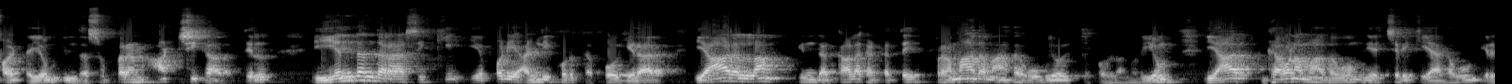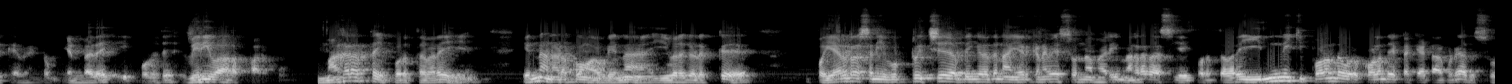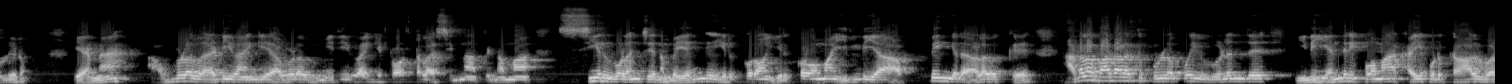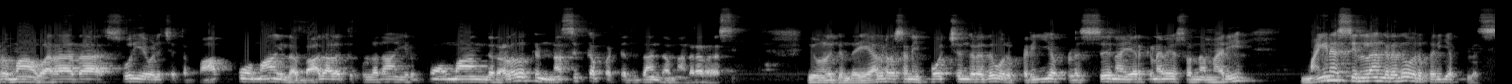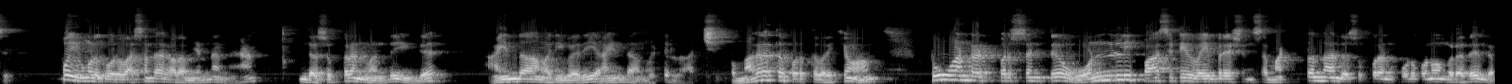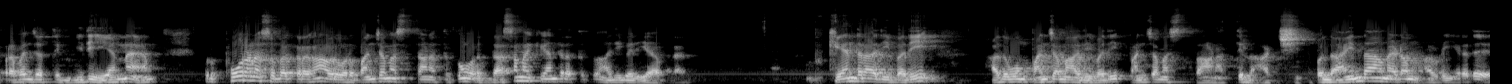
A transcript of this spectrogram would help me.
கம்ஃபர்ட்டையும் இந்த சுக்கரன் ஆட்சி காலத்தில் எந்தெந்த ராசிக்கு எப்படி அள்ளி கொடுக்க போகிறார் யாரெல்லாம் இந்த காலகட்டத்தை பிரமாதமாக உபயோகித்துக் கொள்ள முடியும் யார் கவனமாகவும் எச்சரிக்கையாகவும் இருக்க வேண்டும் என்பதை இப்பொழுது விரிவாக பார்ப்போம். மகரத்தை பொறுத்தவரை என்ன நடக்கும் அப்படின்னா இவர்களுக்கு இப்போ ஏழரை சனி விட்டுருச்சு அப்படிங்கிறத நான் ஏற்கனவே சொன்ன மாதிரி மகர ராசியை பொறுத்தவரை இன்னைக்கு பிறந்த ஒரு குழந்தைகிட்ட கேட்டால் கூட அது சொல்லிடும். ஏன்னா அவ்வளவு அடி வாங்கி அவ்வளவு மிதி வாங்கி டோட்டலாக சின்ன பின்னமாக சீர்குலைஞ்சு நம்ம எங்கே இருக்கிறோம் இருக்கிறோமா இல்லையா அப்படிங்கிற அளவுக்கு அதல பாதாளத்துக்குள்ளே போய் விழுந்து இனி எந்திரிப்போமா? கை கொடுக்க ஆள் வருமா? வராதா? சூரிய வெளிச்சத்தை பார்ப்போமா? இல்லை பாதாளத்துக்குள்ளே தான் இருப்போமாங்கிற அளவுக்கு நசுக்கப்பட்டது தான் இந்த மகர ராசி. இவங்களுக்கு இந்த ஏழரை சனி போச்சுங்கிறது ஒரு பெரிய ப்ளஸ்ஸு நான் ஏற்கனவே சொன்ன மாதிரி மைனஸ் இல்லைங்கிறது ஒரு பெரிய ப்ளஸ்ஸு இப்போ இவங்களுக்கு ஒரு வசந்த காலம் என்னன்னா இந்த சுக்கரன் வந்து இங்கு ஐந்தாம் அதிபதி ஐந்தாம் வீட்டில் ஆட்சி. இப்போ மகரத்தை பொறுத்த வரைக்கும் two hundred percent only positive வைப்ரேஷன்ஸை மட்டும்தான் இந்த சுக்கரன் கொடுக்கணுங்கிறது இந்த பிரபஞ்சத்தின் விதி. ஏன்னா ஒரு பூரண சுபக்கிரகம் அவர் ஒரு பஞ்சமஸ்தானத்துக்கும் ஒரு தசம கேந்திரத்துக்கும் அதிபதியாகிறார். கேந்திராதிபதி அதுவும் பஞ்சமாதிபதி பஞ்சமஸ்தானத்தில் ஆட்சி. இப்போ இந்த ஐந்தாம் இடம் அப்படிங்கிறது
